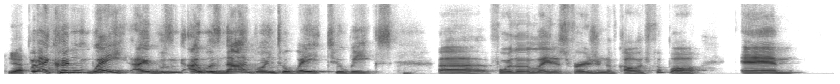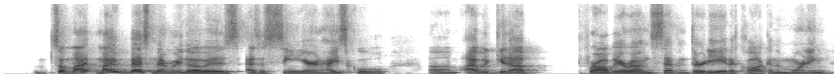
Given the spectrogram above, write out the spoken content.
yeah. But I couldn't wait. I wasn't. I was not going to wait two weeks uh, for the latest version of college football. And so my my best memory though is as a senior in high school, um, I would get up probably around 7 30, 8 o'clock in the morning.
